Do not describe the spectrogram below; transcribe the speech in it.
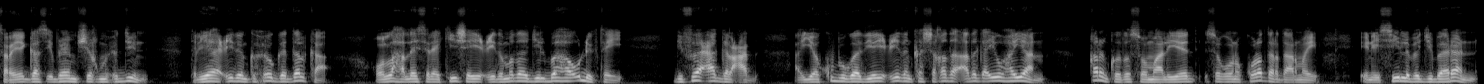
Sarayagaas ibraahim sheekh muxudiin taliyaha ciidanka xoogga dalka oo la hadlay saraakiisha iyo ciidamada jilbaha u dhigtay difaaca galcad ayaa ku bogaadiyey ciidanka shaqada adag ay u hayaan qarankooda soomaaliyeed isagoona kula dardaarmay inay sii laba jibaaraan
